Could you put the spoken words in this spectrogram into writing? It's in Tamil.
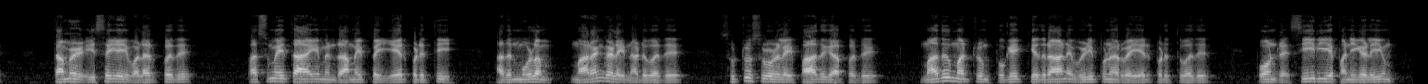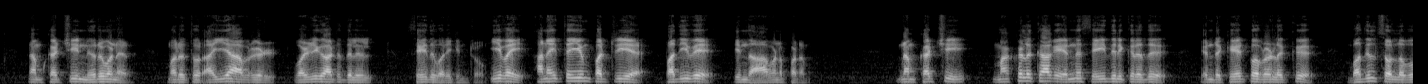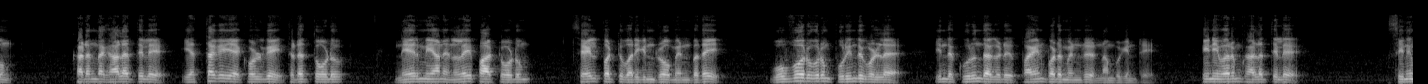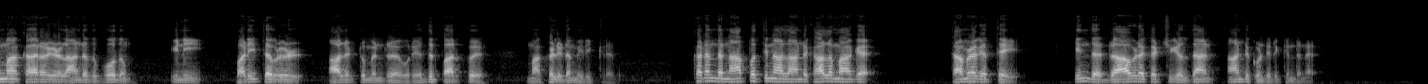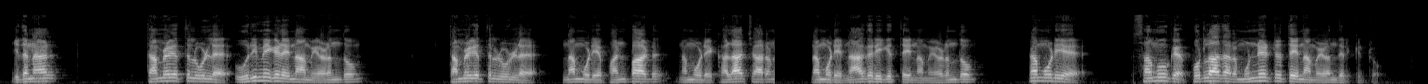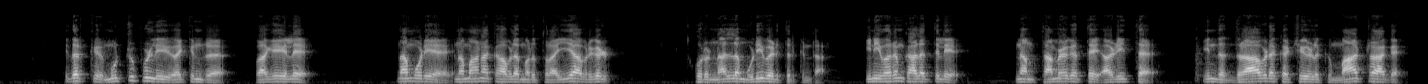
தமிழ் இசையை வளர்ப்பது பசுமை தாயம் என்ற அமைப்பை ஏற்படுத்தி அதன் மூலம் மரங்களை நடுவது சுற்றுச்சூழலை பாதுகாப்பது மது மற்றும் புகைக்கு எதிரான விழிப்புணர்வை ஏற்படுத்துவது போன்ற சீரிய பணிகளையும் நம் கட்சியின் நிறுவனர் மருத்துவர் ஐயா அவர்கள் வழிகாட்டுதலில் செய்து வருகின்றோம். இவை அனைத்தையும் பற்றிய பதிவே இந்த ஆவணப்படம். நம் கட்சி மக்களுக்காக என்ன செய்திருக்கிறது என்று கேட்பவர்களுக்கு பதில் சொல்லவும் கடந்த காலத்திலே எத்தகைய கொள்கை திடத்தோடு நேர்மையான நிலைப்பாட்டோடும் செயல்பட்டு வருகின்றோம் என்பதை ஒவ்வொருவரும் புரிந்து கொள்ள இந்த குறுந்தகடு பயன்படும் என்று நம்புகின்றேன். இனி வரும் காலத்திலே சினிமாக்காரர்கள் ஆண்டது போதும். இனி படித்தவர்கள் ஆளட்டும் என்ற ஒரு எதிர்பார்ப்பு மக்களிடம் இருக்கிறது. கடந்த நாற்பத்தி நாலு ஆண்டு காலமாக தமிழகத்தை இந்த திராவிட கட்சிகள் தான் ஆண்டு கொண்டிருக்கின்றனர். இதனால் தமிழகத்தில் உள்ள உரிமைகளை நாம் இழந்தோம். தமிழகத்தில் உள்ள நம்முடைய பண்பாடு நம்முடைய கலாச்சாரம் நம்முடைய நாகரிகத்தை நாம் இழந்தோம். நம்முடைய சமூக பொருளாதார முன்னேற்றத்தை நாம் இழந்திருக்கின்றோம். இதற்கு முற்றுப்புள்ளி வைக்கின்ற வகையிலே நம்முடைய இனமான காவல மருத்துவர் ஐயா அவர்கள் ஒரு நல்ல முடிவு எடுத்திருக்கின்றார். இனி வரும் காலத்திலே நம் தமிழகத்தை அழித்த இந்த திராவிட கட்சிகளுக்கு மாற்றாக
